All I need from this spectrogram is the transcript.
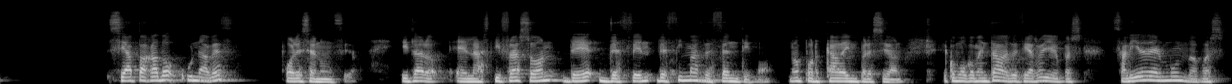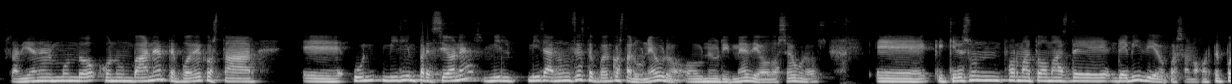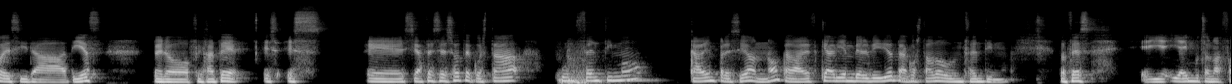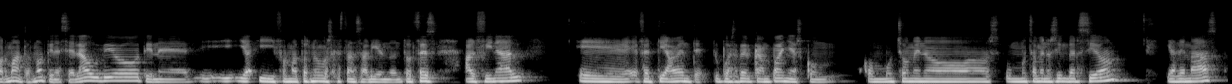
se ha pagado una vez por ese anuncio. Y claro, eh, las cifras son de décimas de céntimo, ¿no? Por cada impresión. Como comentabas, decías, oye, pues salir en el mundo, pues salir en el mundo con un banner te puede costar eh, un, mil impresiones, mil, mil, anuncios te pueden costar un euro o un euro y medio o dos euros. Eh, ¿Que quieres un formato más de, vídeo? Pues a lo mejor te puedes ir a 10, pero fíjate, es, eh, si haces eso te cuesta un céntimo cada impresión, ¿no? Cada vez que alguien ve el vídeo te ha costado un céntimo. Entonces, y, hay muchos más formatos, ¿no? Tienes el audio, tienes y, formatos nuevos que están saliendo. Entonces, al final, eh, efectivamente, tú puedes hacer campañas con, mucho menos, con mucha menos inversión y además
